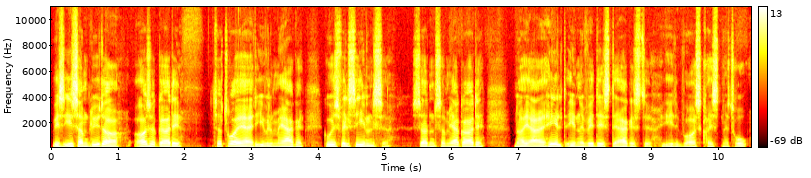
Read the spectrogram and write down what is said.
Hvis I som lyttere også gør det, så tror jeg, at I vil mærke Guds velsignelse, sådan som jeg gør det, når jeg er helt inde ved det stærkeste i vores kristne tro.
